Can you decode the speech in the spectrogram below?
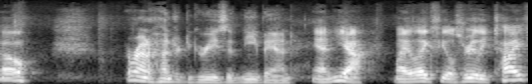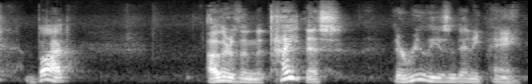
oh, around 100 degrees of knee bend. And yeah, my leg feels really tight, but other than the tightness, there really isn't any pain.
